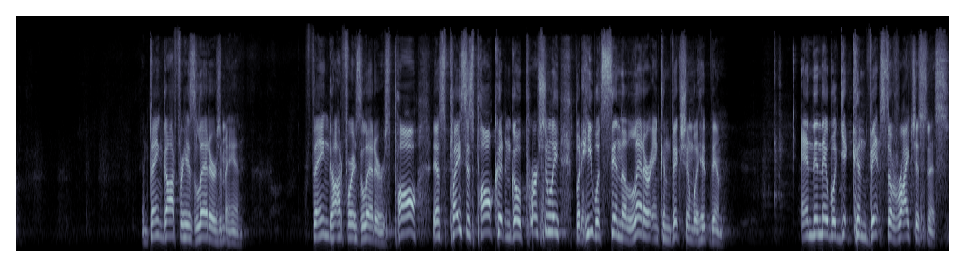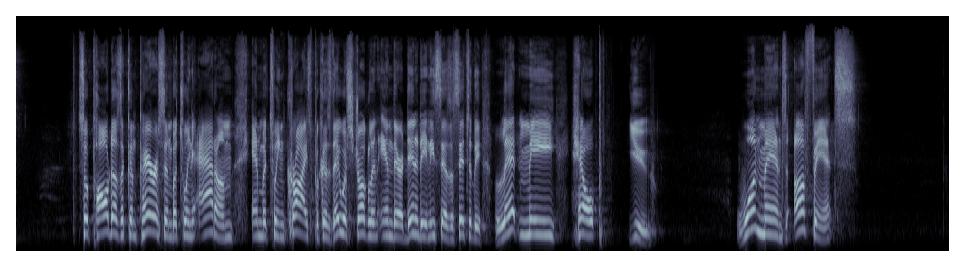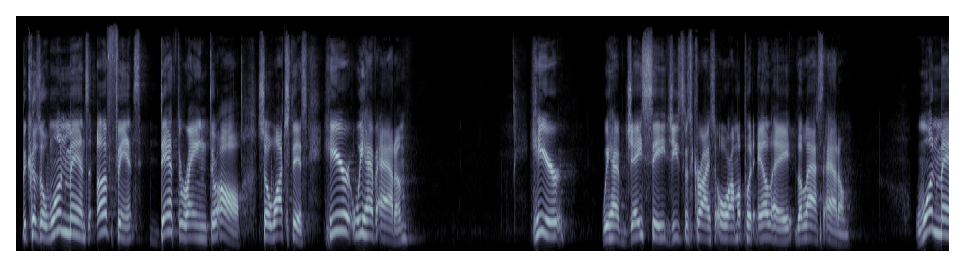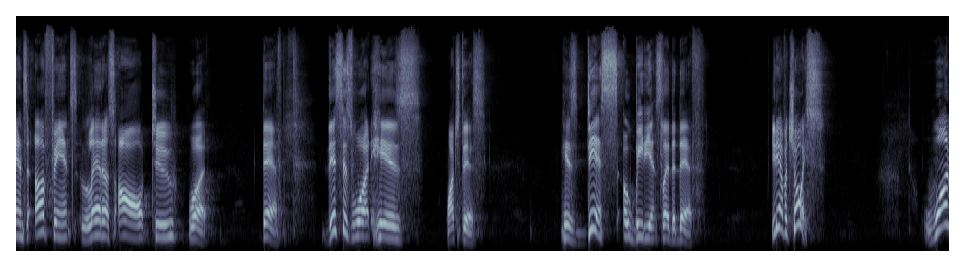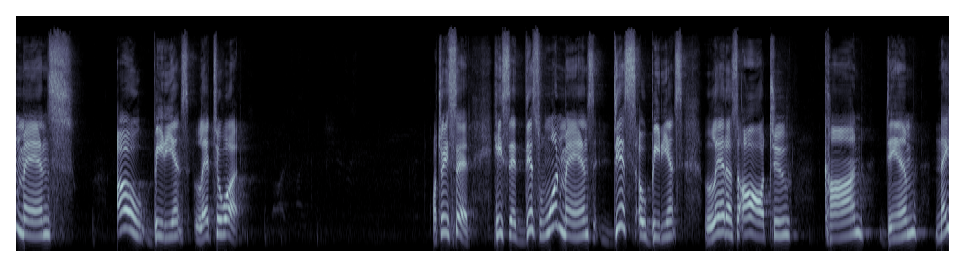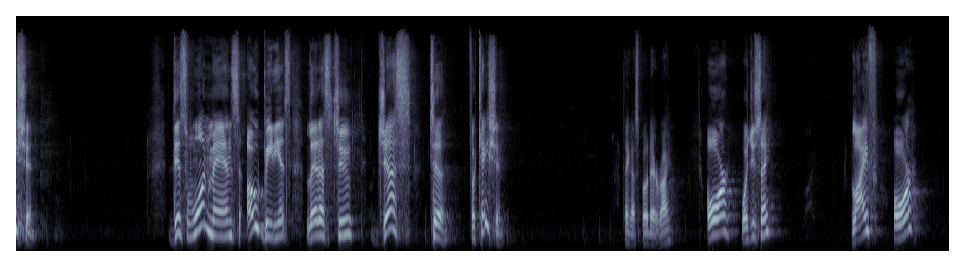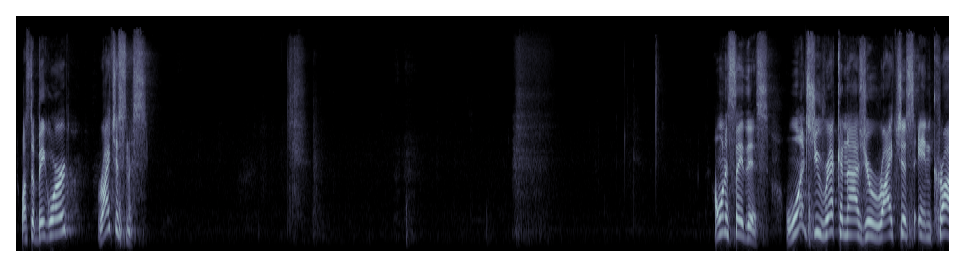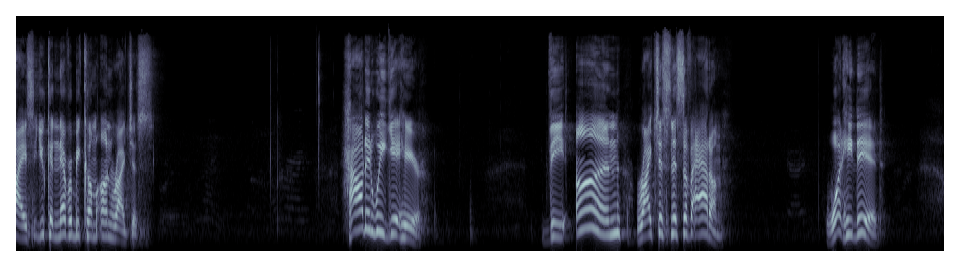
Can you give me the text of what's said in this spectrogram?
And thank God for his letters, man. Thank God for his letters. Paul, there's places Paul couldn't go personally, but he would send a letter and conviction would hit them and then they would get convinced of righteousness. So Paul does a comparison between Adam and between Christ because they were struggling in their identity. And he says essentially, let me help you. One man's offense, because of one man's offense, death reigned through all. So watch this. Here we have Adam. Here we have JC, Jesus Christ, or I'm going to put LA, the last Adam. One man's offense led us all to what? Death. This is what his, watch this, his disobedience led to death. You didn't have a choice. One man's obedience led to what? Watch what he said. He said, This one man's disobedience led us all to condemnation. This one man's obedience led us to justification. I think I spelled that right. Or, what'd you say? Life, or, what's the big word? Righteousness. I want to say this. Once you recognize you're righteous in Christ, you can never become unrighteous. How did we get here? The unrighteousness of Adam, what he did.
